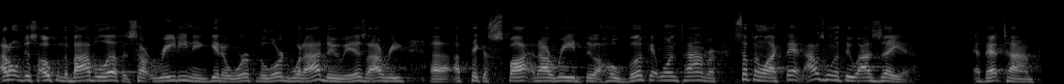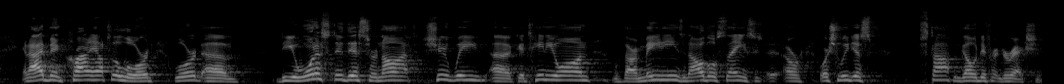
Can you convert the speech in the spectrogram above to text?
I don't just open the Bible up and start reading and get a word from the Lord. What I do is I read, uh, I pick a spot and I read through a whole book at one time or something like that. I was going through Isaiah at that time, and I'd been crying out to the Lord, Lord, um, do you want us to do this or not? Should we uh, continue on with our meetings and all those things, or, or should we just stop and go a different direction?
